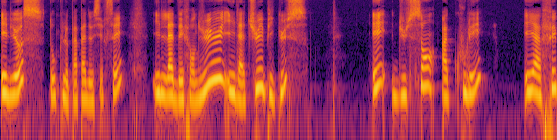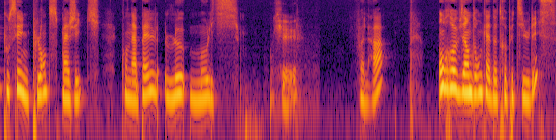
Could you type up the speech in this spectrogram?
Hélios, donc le papa de Circé, il l'a défendu, il a tué Picus, et du sang a coulé et a fait pousser une plante magique qu'on appelle le molly. Ok. Voilà. On revient donc à notre petit Ulysse.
